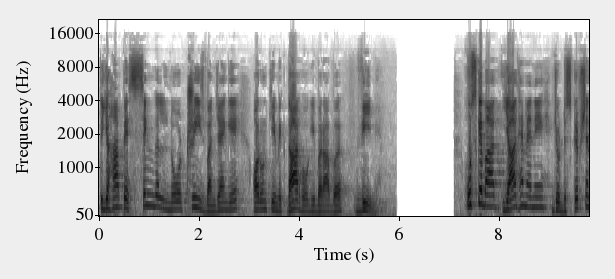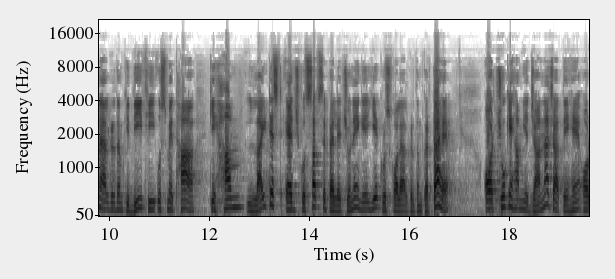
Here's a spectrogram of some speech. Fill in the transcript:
تو یہاں پہ سنگل نوڈ ٹریز بن جائیں گے اور ان کی مقدار ہوگی برابر وی میں اس کے بعد یاد ہے میں نے جو ڈسکرپشن ایلگردم کی دی تھی اس میں تھا کہ ہم لائٹسٹ ایج کو سب سے پہلے چنیں گے یہ کرتا ہے اور چونکہ ہم یہ جاننا چاہتے ہیں اور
